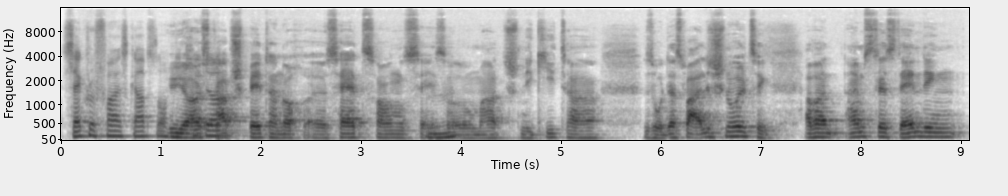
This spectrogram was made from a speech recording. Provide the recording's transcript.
Sacrifice gab es noch. Nikita. Ja, es gab später noch äh, Sad Songs, Say mhm. So Much, Nikita. So, das war alles schnulzig. Aber I'm Still Standing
